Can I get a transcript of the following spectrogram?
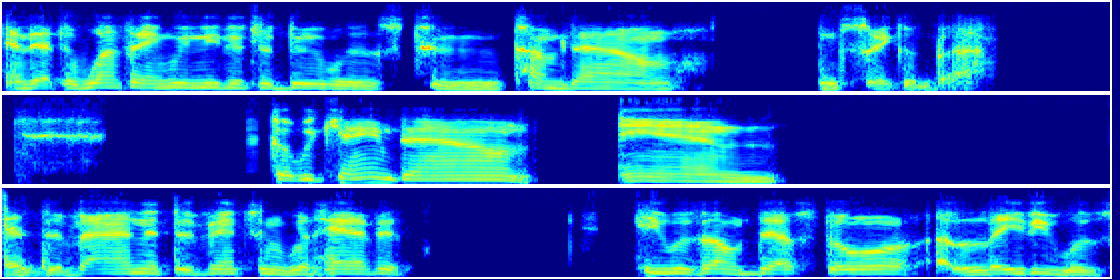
and that the one thing we needed to do was to come down and say goodbye. So we came down, and as divine intervention would have it, he was on death's door. A lady was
